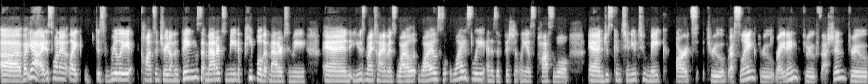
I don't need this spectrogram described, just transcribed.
Uh but yeah i just want to like just really concentrate on the things that matter to me the people that matter to me and use my time as wild, wise, wisely and as efficiently as possible and just continue to make art through wrestling through writing through fashion through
